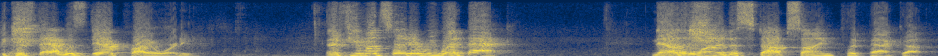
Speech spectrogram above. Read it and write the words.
because that was their priority. And a few months later, we went back. Now they wanted a stop sign put back up.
